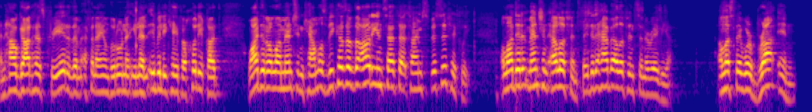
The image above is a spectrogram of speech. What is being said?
and how God has created them. Why did Allah mention camels? Because of the audience at that time specifically. Allah didn't mention elephants. They didn't have elephants in Arabia unless they were brought in.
